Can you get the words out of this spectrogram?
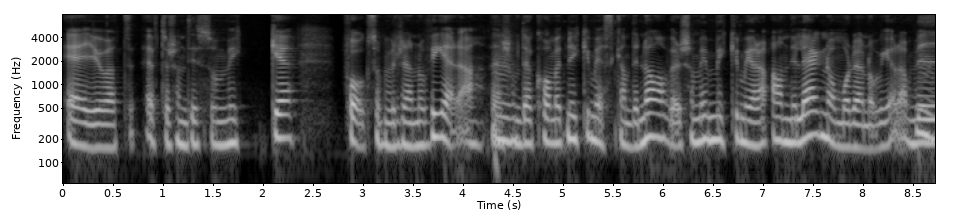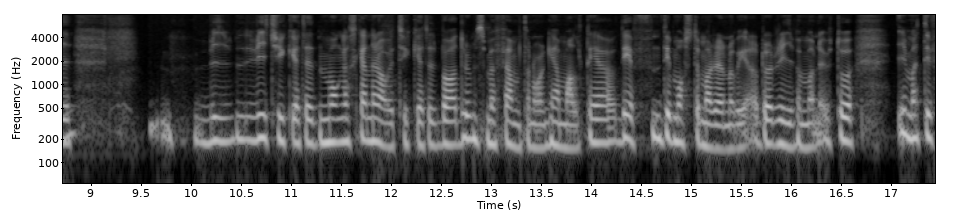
är ju att eftersom det är så mycket folk som vill renovera, eftersom det har kommit mycket mer skandinaver som är mycket mer angelägna om att renovera. Vi, vi, vi tycker att ett, många skandinaver tycker att ett badrum som är 15 år gammalt, det, det, det måste man renovera. Då river man ut. Och i och med att det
